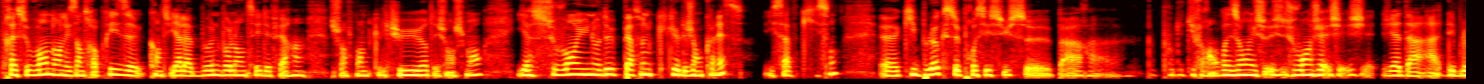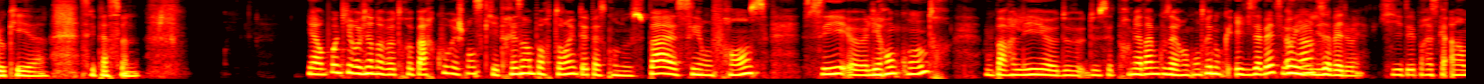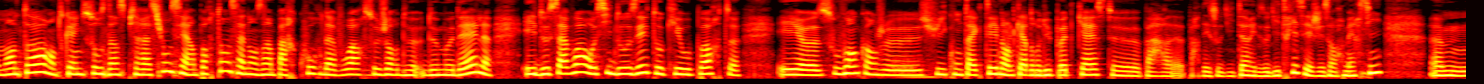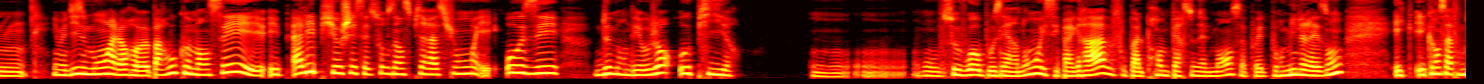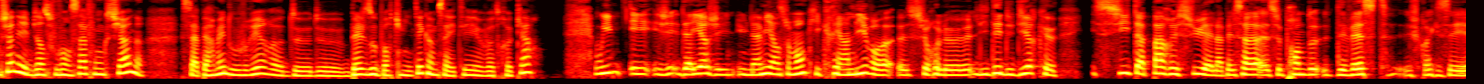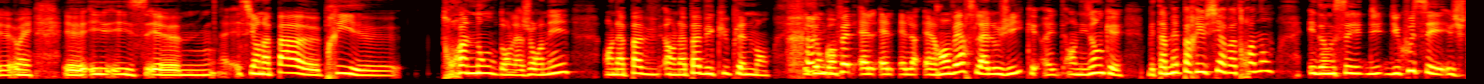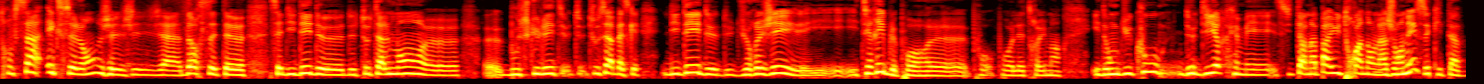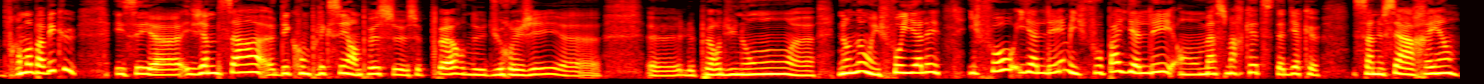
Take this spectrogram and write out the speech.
très souvent dans les entreprises, quand il y a la bonne volonté de faire un changement de culture, des changements, il y a souvent une ou deux personnes que les gens connaissent, ils savent qui ils sont, euh, qui bloquent ce processus euh, par euh, pour différentes raisons. Et souvent, j'aide à, à, débloquer ces personnes. Il y a un point qui revient dans votre parcours et je pense qui est très important et peut-être parce qu'on n'ose pas assez en France, c'est les rencontres vous parlez euh, de, de, cette première dame que vous avez rencontrée, donc Elisabeth, c'est oui, ça? Elisabeth, oui. Qui était presque un mentor, en tout cas une source d'inspiration. C'est important, ça, dans un parcours, d'avoir ce genre de, de, modèle et de savoir aussi d'oser toquer aux portes. Et euh, souvent, quand je suis contactée dans le cadre du podcast euh, par, par des auditeurs et des auditrices, et je les en remercie, ils me disent, bon, alors, par où commencer? Et, et aller piocher cette source d'inspiration et oser demander aux gens, au pire, on, se voit opposer un nom et c'est pas grave, faut pas le prendre personnellement, ça peut être pour mille raisons. Et, quand ça fonctionne, et bien souvent ça fonctionne, ça permet d'ouvrir de, belles opportunités comme ça a été votre cas. Oui, et d'ailleurs j'ai une amie en ce moment qui crée un livre euh, sur l'idée de dire que si t'as pas reçu, elle appelle ça se prendre des vestes, je crois que c'est ouais, et, euh, si on n'a pas euh, pris trois noms dans la journée, on n'a pas on n'a pas vécu pleinement. Et donc en fait, elle, elle, elle, elle, renverse la logique en disant que mais t'as même pas réussi à avoir trois noms. Et donc c'est du, coup c'est je trouve ça excellent. J'adore cette euh, cette idée de, de totalement euh, euh bousculer tout ça parce que l'idée de, du rejet est, terrible pour euh, pour pour l'être humain. Et donc du coup de dire que mais si t'en as pas eu trois dans la journée, c'est que t'as vraiment pas vécu. Et c'est j'aime ça décomplexer un peu ce, ce peur de, du rejet. Euh, euh, le peur du non. Euh. non, non, il faut y aller. Il faut y aller, mais il faut pas y aller en mass market, c'est-à-dire que ça ne sert à rien.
